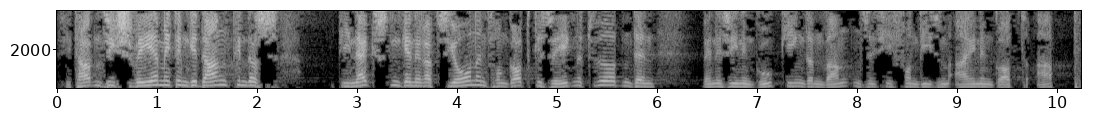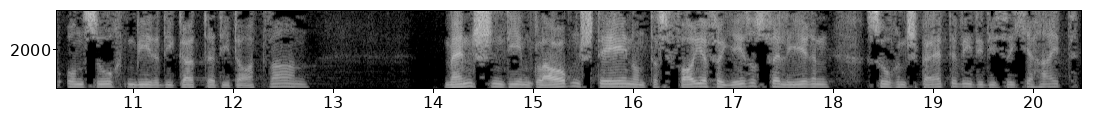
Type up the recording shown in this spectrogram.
Sie taten sich schwer mit dem Gedanken, dass die nächsten Generationen von Gott gesegnet würden, denn wenn es ihnen gut ging, dann wandten sie sich von diesem einen Gott ab und suchten wieder die Götter, die dort waren. Menschen, die im Glauben stehen und das Feuer für Jesus verlieren, suchen später wieder die Sicherheit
